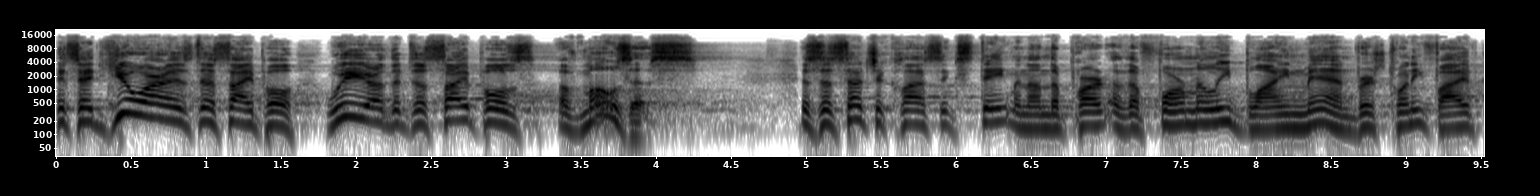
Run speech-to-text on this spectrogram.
It said, You are his disciple. We are the disciples of Moses. This is such a classic statement on the part of the formerly blind man. Verse 25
